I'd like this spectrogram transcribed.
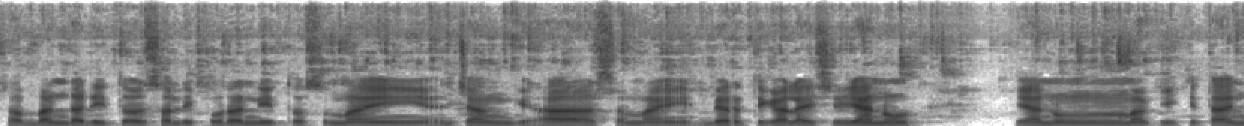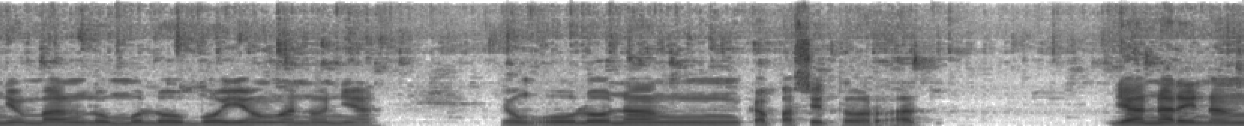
sa banda dito sa likuran dito sa may jung, uh, sa may vertical IC yan oh. Yan ang makikita nyo bang lumulobo yung ano niya yung ulo ng kapasitor. At yan na rin ang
